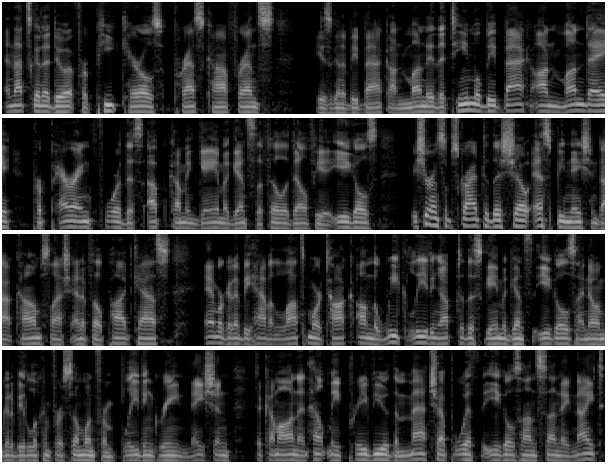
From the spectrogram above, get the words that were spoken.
And that's going to do it for Pete Carroll's press conference. He's going to be back on Monday. The team will be back on Monday preparing for this upcoming game against the Philadelphia Eagles. Be sure and subscribe to this show, sbnation.com slash NFL podcasts. And we're going to be having lots more talk on the week leading up to this game against the Eagles. I know I'm going to be looking for someone from Bleeding Green Nation to come on and help me preview the matchup with the Eagles on Sunday night.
